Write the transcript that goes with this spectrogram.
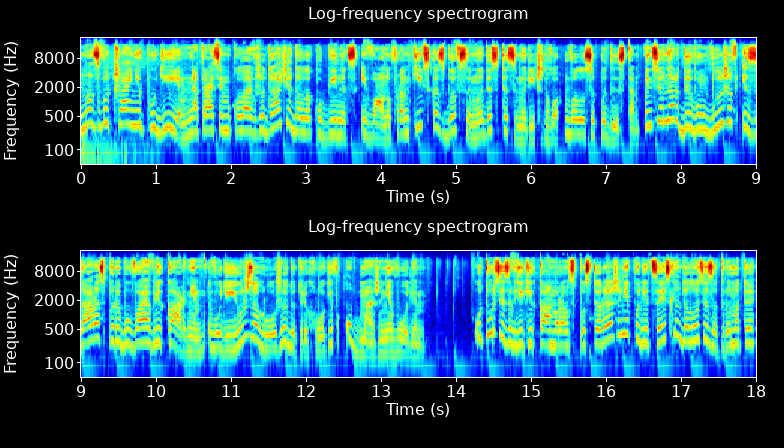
Надзвичайні події на трасі Миколаїв Жидачів далеко бійник з Івано-Франківська збив 77-річного велосипедиста. Пенсіонер дивом вижив і зараз перебуває в лікарні. Водію ж загрожує до трьох років обмеження волі. У Турці завдяки камерам спостереження поліцейським вдалося затримати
